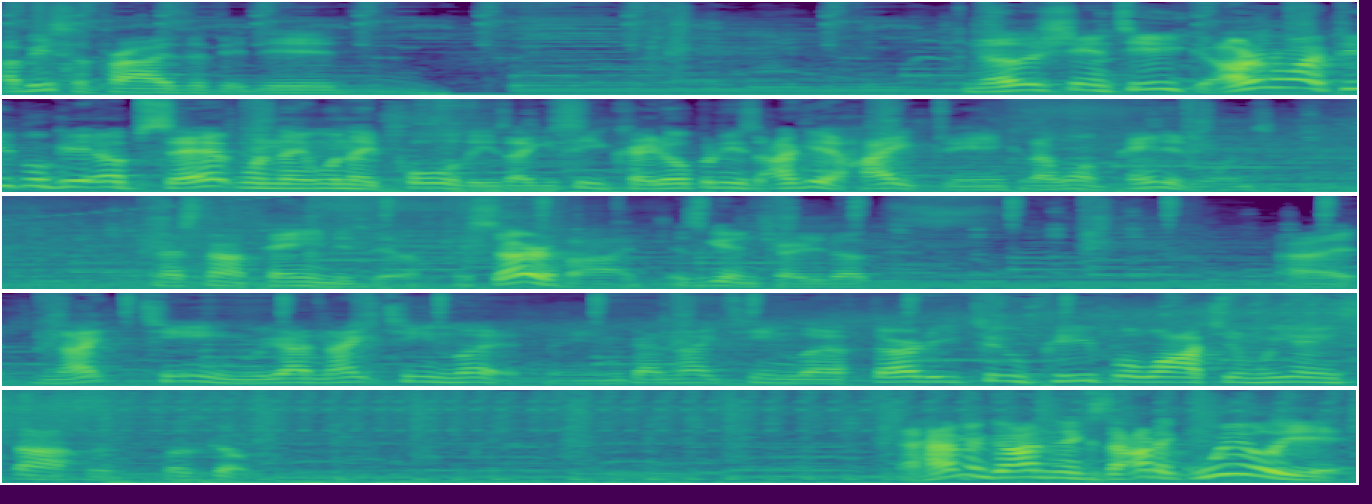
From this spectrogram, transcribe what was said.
I'd be surprised if it did. Another Shantique. I don't know why people get upset when they when they pull these. Like you see crate openings, I get hyped, man, because I want painted ones. That's not painted though. It's certified. It's getting traded up. Alright, 19. We got 19 left, man. We got 19 left. 32 people watching. We ain't stopping. Let's go. I haven't gotten an exotic wheel yet.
